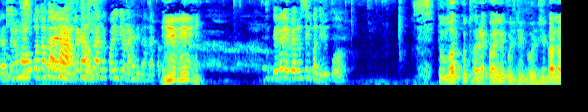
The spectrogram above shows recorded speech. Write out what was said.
तने हो को त कहि दियो ना हेला हम हम दिले एबे रोसे को दिबी को ତୁମରକୁ ଥରେ କହିଲି ବୁଝି ବୁଝିପାରୁନ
